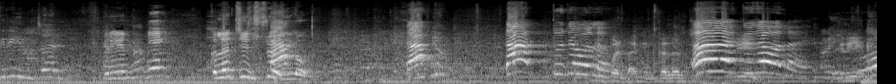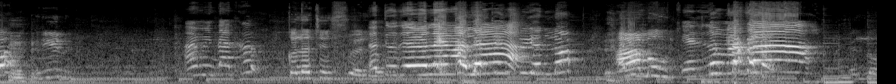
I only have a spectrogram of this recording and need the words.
ग्रीन चल. Green colour change to yellow पण कलर ग्रीन मग येलो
